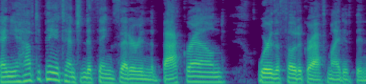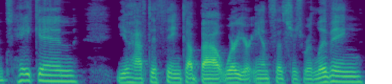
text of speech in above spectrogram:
And you have to pay attention to things that are in the background, where the photograph might have been taken. You have to think about where your ancestors were living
